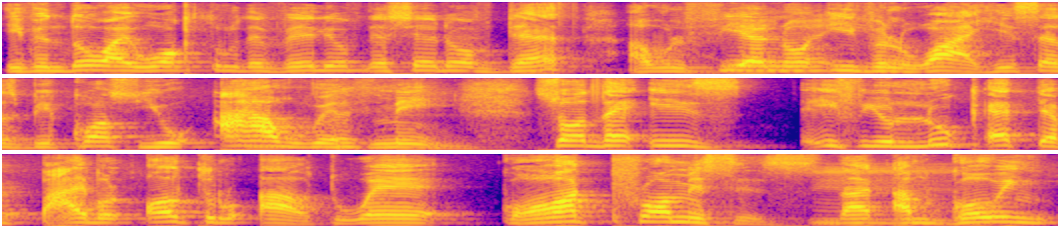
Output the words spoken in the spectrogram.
Even though I walk through the valley of the shadow of death, I will fear no evil. Why? He says, Because you are with me. So there is, if you look at the Bible all throughout, where God promises that I'm mm. going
